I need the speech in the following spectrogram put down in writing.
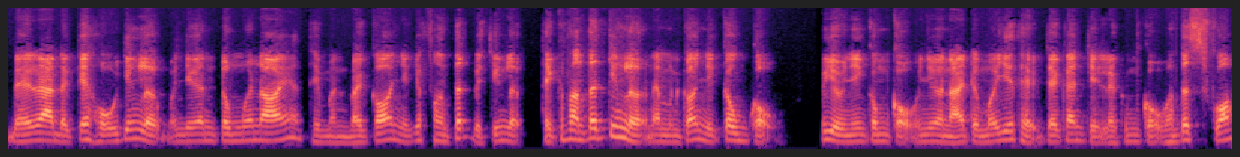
để ra được cái hũ chiến lược mà như anh Trung mới nói thì mình phải có những cái phân tích về chiến lược. Thì cái phân tích chiến lược này mình có những công cụ. Ví dụ như công cụ như hồi nãy trường mới giới thiệu cho các anh chị là công cụ phân tích SWOT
